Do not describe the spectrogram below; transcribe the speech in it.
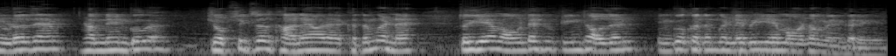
नूडल्स हैं, हमने इनको चॉपस्टिक से खाना है और ख़त्म करना है तो ये अमाउंट है फिफ्टीन थाउज़ेंड इनको ख़त्म करने पे ये अमाउंट हम विन करेंगे।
